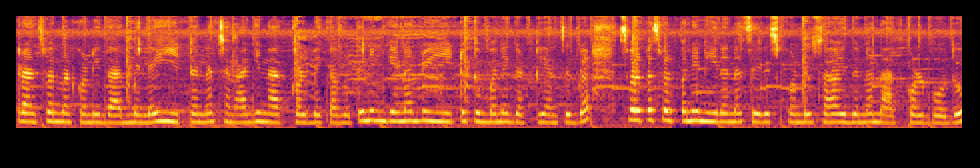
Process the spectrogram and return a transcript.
ಟ್ರಾನ್ಸ್ಫರ್ ಮಾಡ್ಕೊಂಡಿದ್ದಾದಮೇಲೆ ಈ ಹಿಟ್ಟನ್ನು ಚೆನ್ನಾಗಿ ನಾದ್ಕೊಳ್ಬೇಕಾಗುತ್ತೆ. ನಿಮಗೇನಾದರೂ ಈ ಹಿಟ್ಟು ತುಂಬಾ ಗಟ್ಟಿ ಅನಿಸಿದ್ರೆ ಸ್ವಲ್ಪ ಸ್ವಲ್ಪನೇ ನೀರನ್ನು ಸೇರಿಸ್ಕೊಂಡು ಸಹ ಇದನ್ನು ನಾದ್ಕೊಳ್ಬೋದು.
